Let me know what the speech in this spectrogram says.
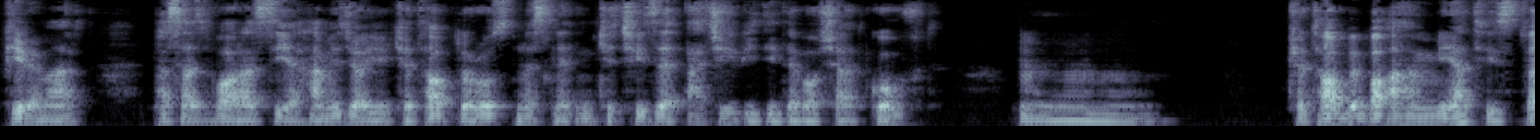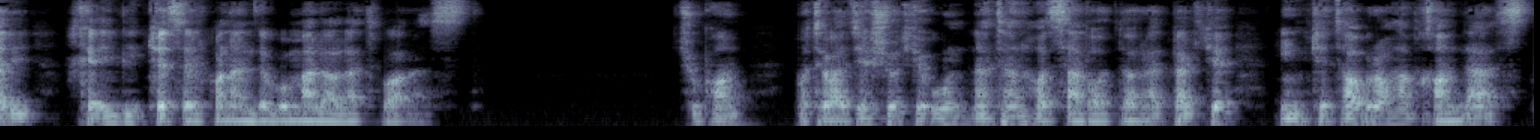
پیرمرد پس از وارسی همه جای کتاب درست مثل اینکه چیز عجیبی دیده باشد گفت کتاب با اهمیتی است ولی خیلی کسل کننده و ملالتبار است. چوپان متوجه شد که او نه تنها سواد دارد بلکه این کتاب را هم خوانده است.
